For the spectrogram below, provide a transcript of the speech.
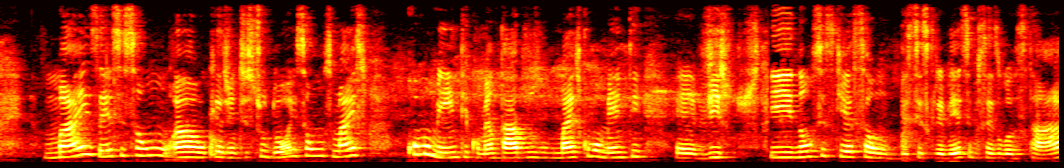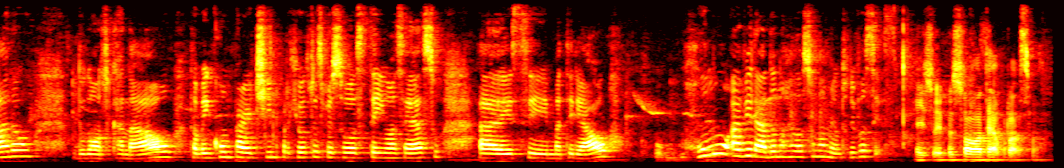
mas esses são ah, o que a gente estudou e são os mais comumente comentados, mais comumente é, vistos. E não se esqueçam de se inscrever se vocês gostaram do nosso canal. Também compartilhe para que outras pessoas tenham acesso a esse material rumo à virada no relacionamento de vocês. É isso aí, pessoal. Até a próxima.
